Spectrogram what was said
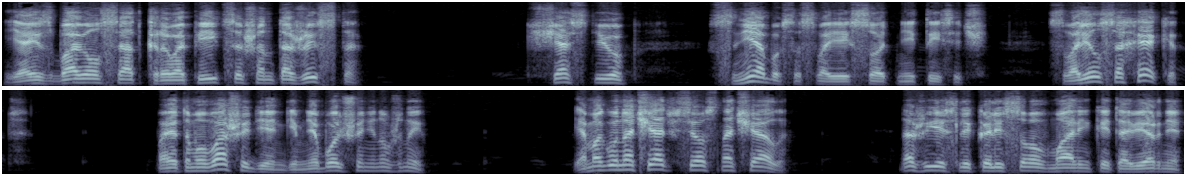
Я избавился от кровопийца-шантажиста. К счастью, с неба со своей сотней тысяч свалился Хекет, Поэтому ваши деньги мне больше не нужны. Я могу начать все сначала. Даже если колесо в маленькой таверне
